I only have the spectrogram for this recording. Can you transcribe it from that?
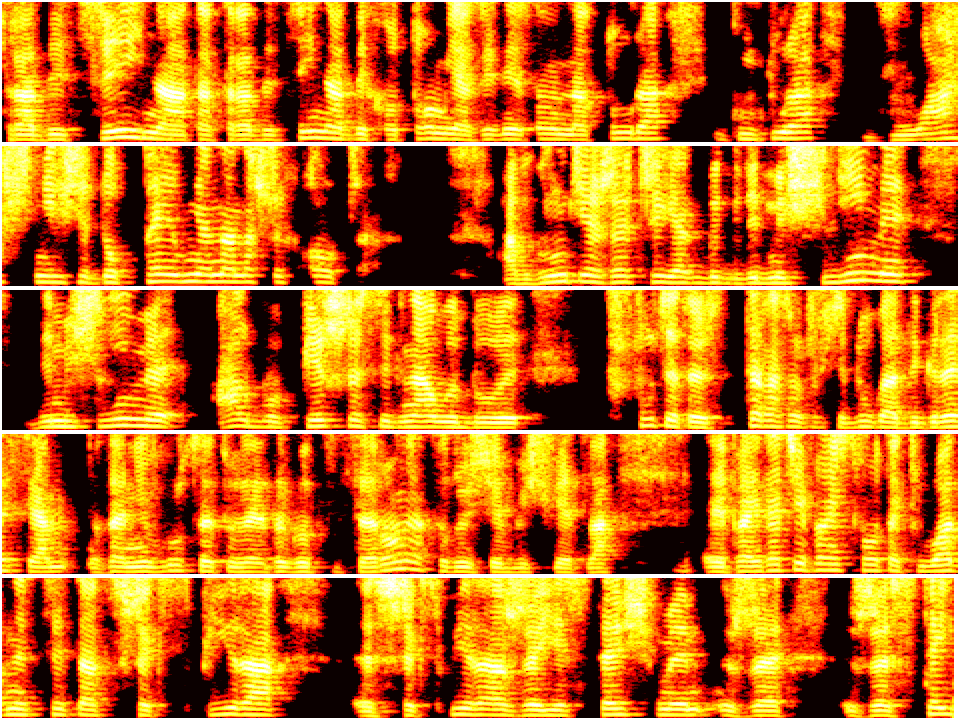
tradycyjna, ta tradycyjna dychotomia z jednej strony natura i kultura właśnie się dopełnia na naszych oczach. A w gruncie rzeczy, jakby gdy myślimy, gdy myślimy, albo pierwsze sygnały były w sztuce, to jest teraz oczywiście długa dygresja, zanim wrócę tutaj do tego Cycerona, który się wyświetla. E, pamiętacie Państwo taki ładny cytat z Szekspira, e, z Szekspira, że jesteśmy, że, że, z tej,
